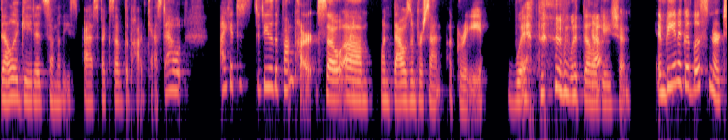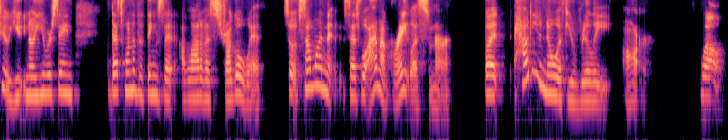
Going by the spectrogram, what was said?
delegated some of these aspects of the podcast out, I get to, to do the fun part. So um 1000% agree with with delegation. Yeah. And being a good listener too. You, you know, you were saying that's one of the things that a lot of us struggle with. So if someone says, "Well, I'm a great listener," but how do you know if you really are? Well,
